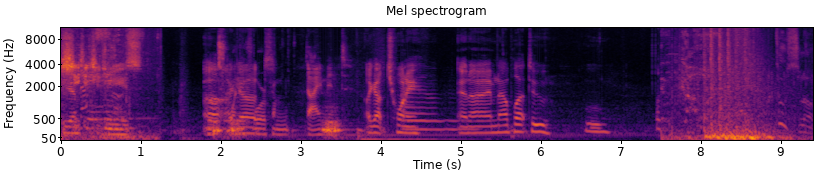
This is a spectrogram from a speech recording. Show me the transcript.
Jeez. Uh, I 24 got, from Diamond. I got 20, Um, and I'm now plat 2. Ooh. Too slow.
